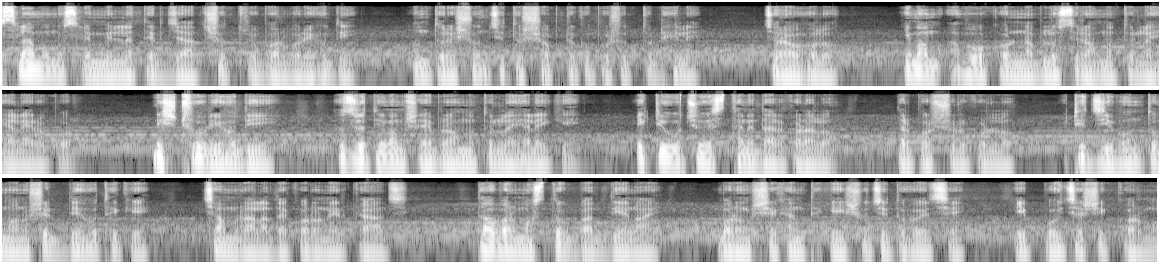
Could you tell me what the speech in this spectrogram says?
ইসলাম ও মুসলিম মিল্লাতের জাত, শত্রু, বর্বর ইহুদি অন্তরে সঞ্চিত সবটুকু পশুত্ব ঢেলে চড়াও হলো ইমাম আবু বকর নাবলুসি রহমতুল্লাহ আলাইয়ের ওপর। নিষ্ঠুর ইহুদি হজরত ইমাম সাহেব রহমতুল্লাহ আলাইকে একটি উঁচু স্থানে দাঁড় করালো, তারপর শুরু করল একটি জীবন্ত মানুষের দেহ থেকে চামড়া আলাদাকরণের কাজ। তা আবার মস্তক বাদ দিয়ে নয় বরং সেখান থেকেই সূচিত হয়েছে এই পৈচাসিক কর্ম।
